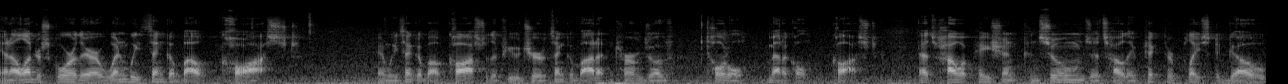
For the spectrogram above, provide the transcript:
And I'll underscore there, when we think about cost, and we think about cost of the future, think about it in terms of total medical cost. That's how a patient consumes, it's how they pick their place to go.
